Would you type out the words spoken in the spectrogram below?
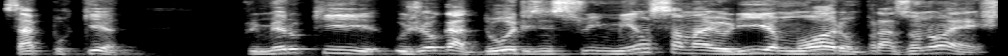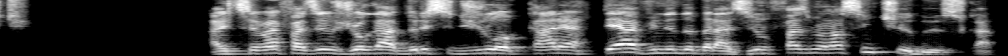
Sabe por quê? Primeiro que os jogadores, em sua imensa maioria, moram para a Zona Oeste. Aí você vai fazer os jogadores se deslocarem até a Avenida Brasil, não faz o menor sentido isso, cara.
